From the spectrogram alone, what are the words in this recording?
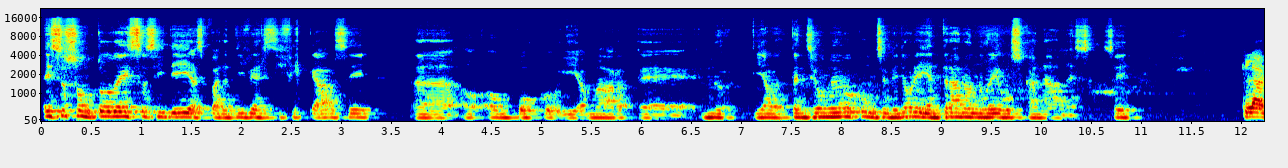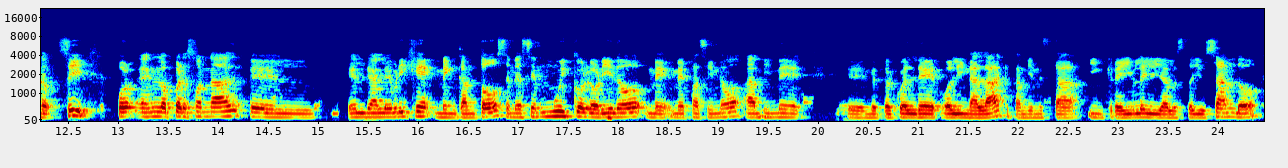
Esas son todas esas ideas para diversificarse uh, un poco y llamar y atención a un nuevo consumidor y entrar a nuevos canales. ¿sí? Claro, sí. en lo personal, el, de Alebrije me encantó, se me hace muy colorido, me, fascinó. A mí me, eh, me, tocó el de Olinala, que también está increíble y ya lo estoy usando.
